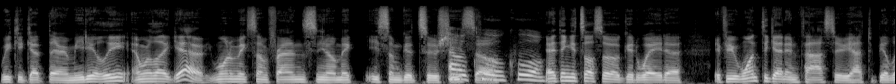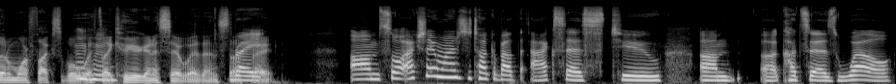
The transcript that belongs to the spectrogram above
we could get there immediately. And we're like, yeah, you want to make some friends, you know, make eat some good sushi. oh so cool cool I think it's also a good way to, if you want to get in faster, you have to be a little more flexible with like who you're gonna sit with and stuff, Mm-hmm. Right. right? Um, so actually, I wanted to talk about the access to um, uh, Katsu as well.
